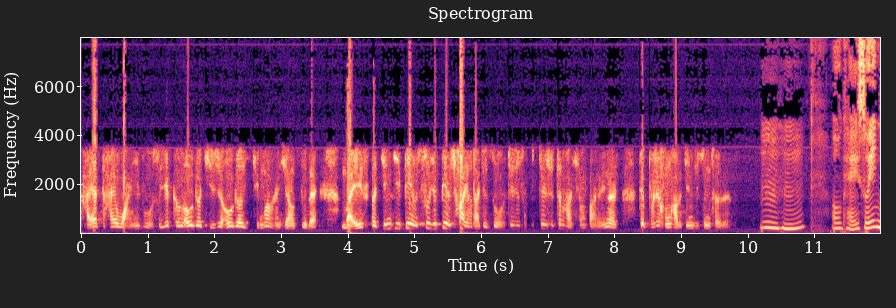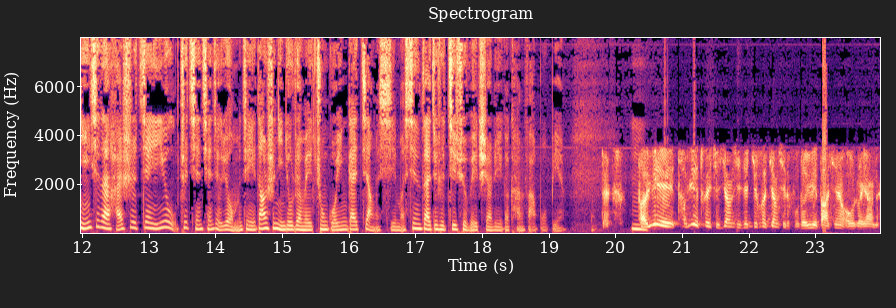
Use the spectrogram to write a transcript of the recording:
还要还要晚一步，所以跟欧洲其实欧洲情况很相似的。每一次的经济变数据变差以后，他去做，这是这是正好相反的，因为这不是很好的经济政策的。嗯哼 OK，所以您现在还是建议，因为之前前几个月我们建议，当时您就认为中国应该降息嘛，现在就是继续维持这样的一个看法不变。对，他越他越推迟降息，就今后降息的幅度越大，就像欧洲一样的。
